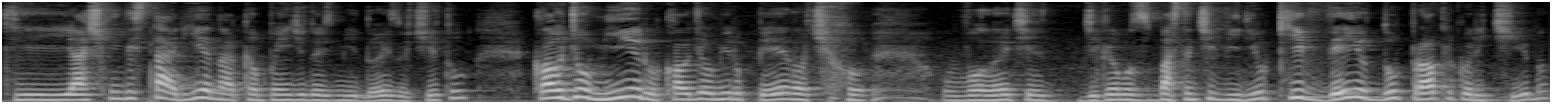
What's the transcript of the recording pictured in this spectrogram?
que acho que ainda estaria na campanha de 2002 do título. Claudio Miro, Claudio Miro pênalti, um volante, digamos, bastante viril, que veio do próprio Coritiba.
